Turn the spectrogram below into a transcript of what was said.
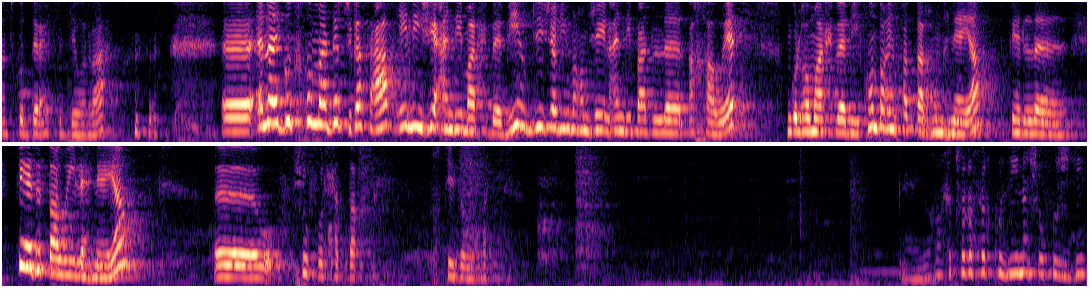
غتكون الدرع في الدي وراه أنا قلت لكم ما درتش قصعة غير اللي يجي عندي مرحبا به و déjà اليوم راهم جايين عندي بعض ال- الأخوات. نقول لهم مرحبا بكم باغي نفطرهم هنايا في هاد في هذه الطاوله هنايا. آه، شوفوا الحطة. أختي زوقت ايوا نروحوا نروحوا الكوزينة نشوفوا جديد.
